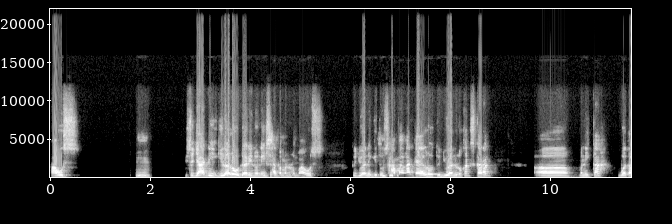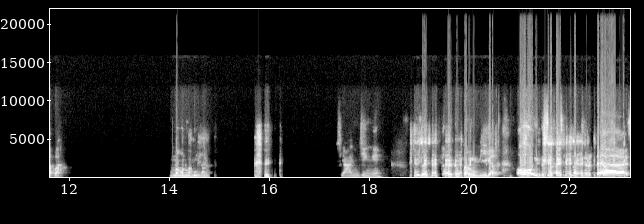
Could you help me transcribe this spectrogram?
Paus. Hmm. Bisa jadi, gila lo dari Indonesia Bisa temen jadi. lu paus. Tujuannya gitu sama kan kayak lu tujuan lu kan sekarang eh menikah buat apa? Membangun hubungan biak. si anjing ya. Berkembang biak. Oh, itu sangat-sangat cerdas.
